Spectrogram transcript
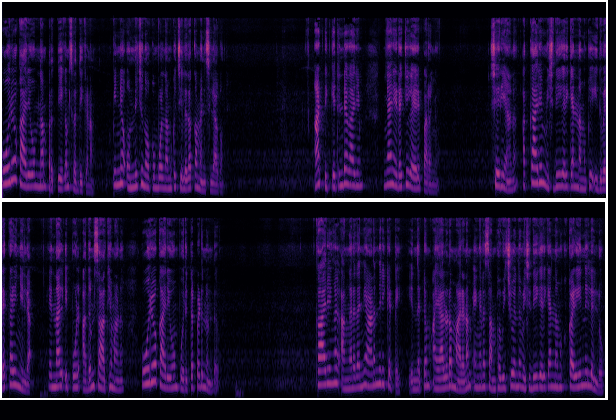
ഓരോ കാര്യവും നാം പ്രത്യേകം ശ്രദ്ധിക്കണം. പിന്നെ ഒന്നിച്ചു നോക്കുമ്പോൾ നമുക്ക് ചിലതൊക്കെ മനസ്സിലാകും. ആ ടിക്കറ്റിന്റെ കാര്യം ഞാൻ ഇടയ്ക്ക് കയറി പറഞ്ഞു. ശരിയാണ്. അക്കാര്യം വിശദീകരിക്കാൻ നമുക്ക് ഇതുവരെ കഴിഞ്ഞില്ല. എന്നാൽ ഇപ്പോൾ അതും സാധ്യമാണ്. ഓരോ കാര്യവും പൊരുത്തപ്പെടുന്നുണ്ട്. കാര്യങ്ങൾ അങ്ങനെ തന്നെയാണെന്നിരിക്കട്ടെ. എന്നിട്ടും അയാളുടെ മരണം എങ്ങനെ സംഭവിച്ചു എന്ന് വിശദീകരിക്കാൻ നമുക്ക് കഴിയുന്നില്ലല്ലോ.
